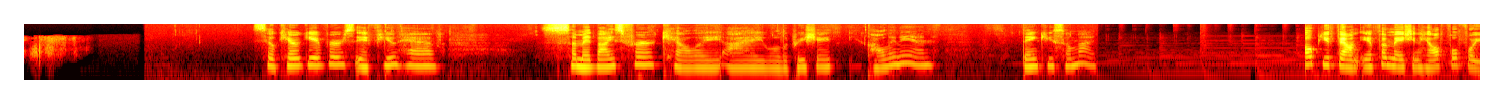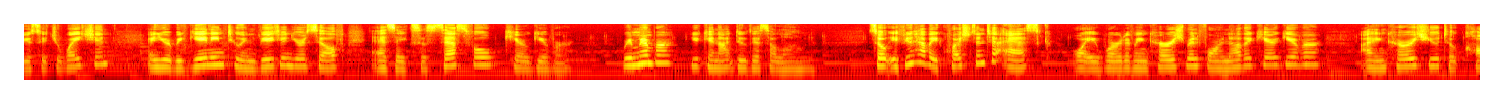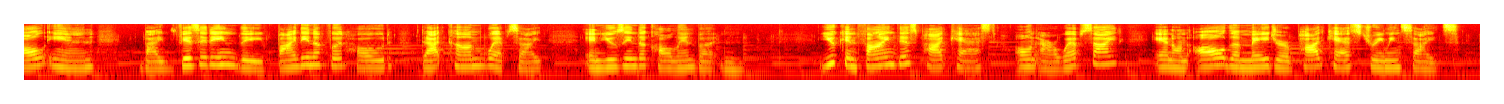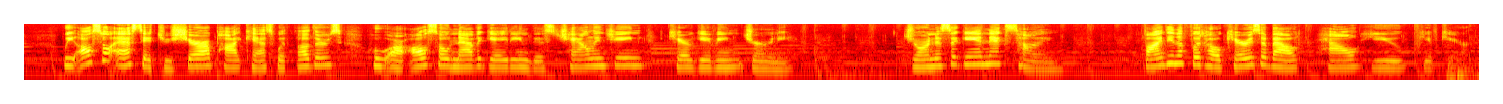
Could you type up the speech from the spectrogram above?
So, caregivers, if you have some advice for Kelly, I will appreciate you calling in. Thank you so much. Hope you found information helpful for your situation and you're beginning to envision yourself as a successful caregiver. Remember, you cannot do this alone. So if you have a question to ask or a word of encouragement for another caregiver, I encourage you to call in by visiting the findingafoothold.com website and using the call in button. You can find this podcast on our website and on all the major podcast streaming sites. We also ask that you share our podcast with others who are also navigating this challenging caregiving journey. Join us again next time. Finding a Foothold cares about how you give care.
